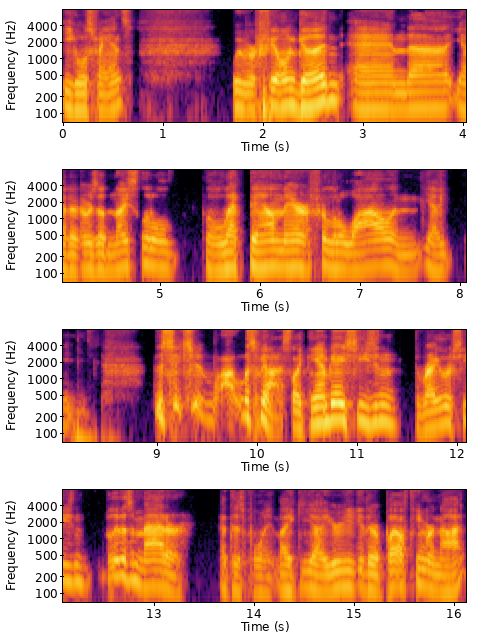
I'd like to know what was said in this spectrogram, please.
Eagles fans. We were feeling good, and uh, yeah, there was a nice little little letdown there for a little while, and yeah, the Sixers. Let's be honest, like the NBA season, the regular season really doesn't matter at this point. Like, yeah, you're either a playoff team or not.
